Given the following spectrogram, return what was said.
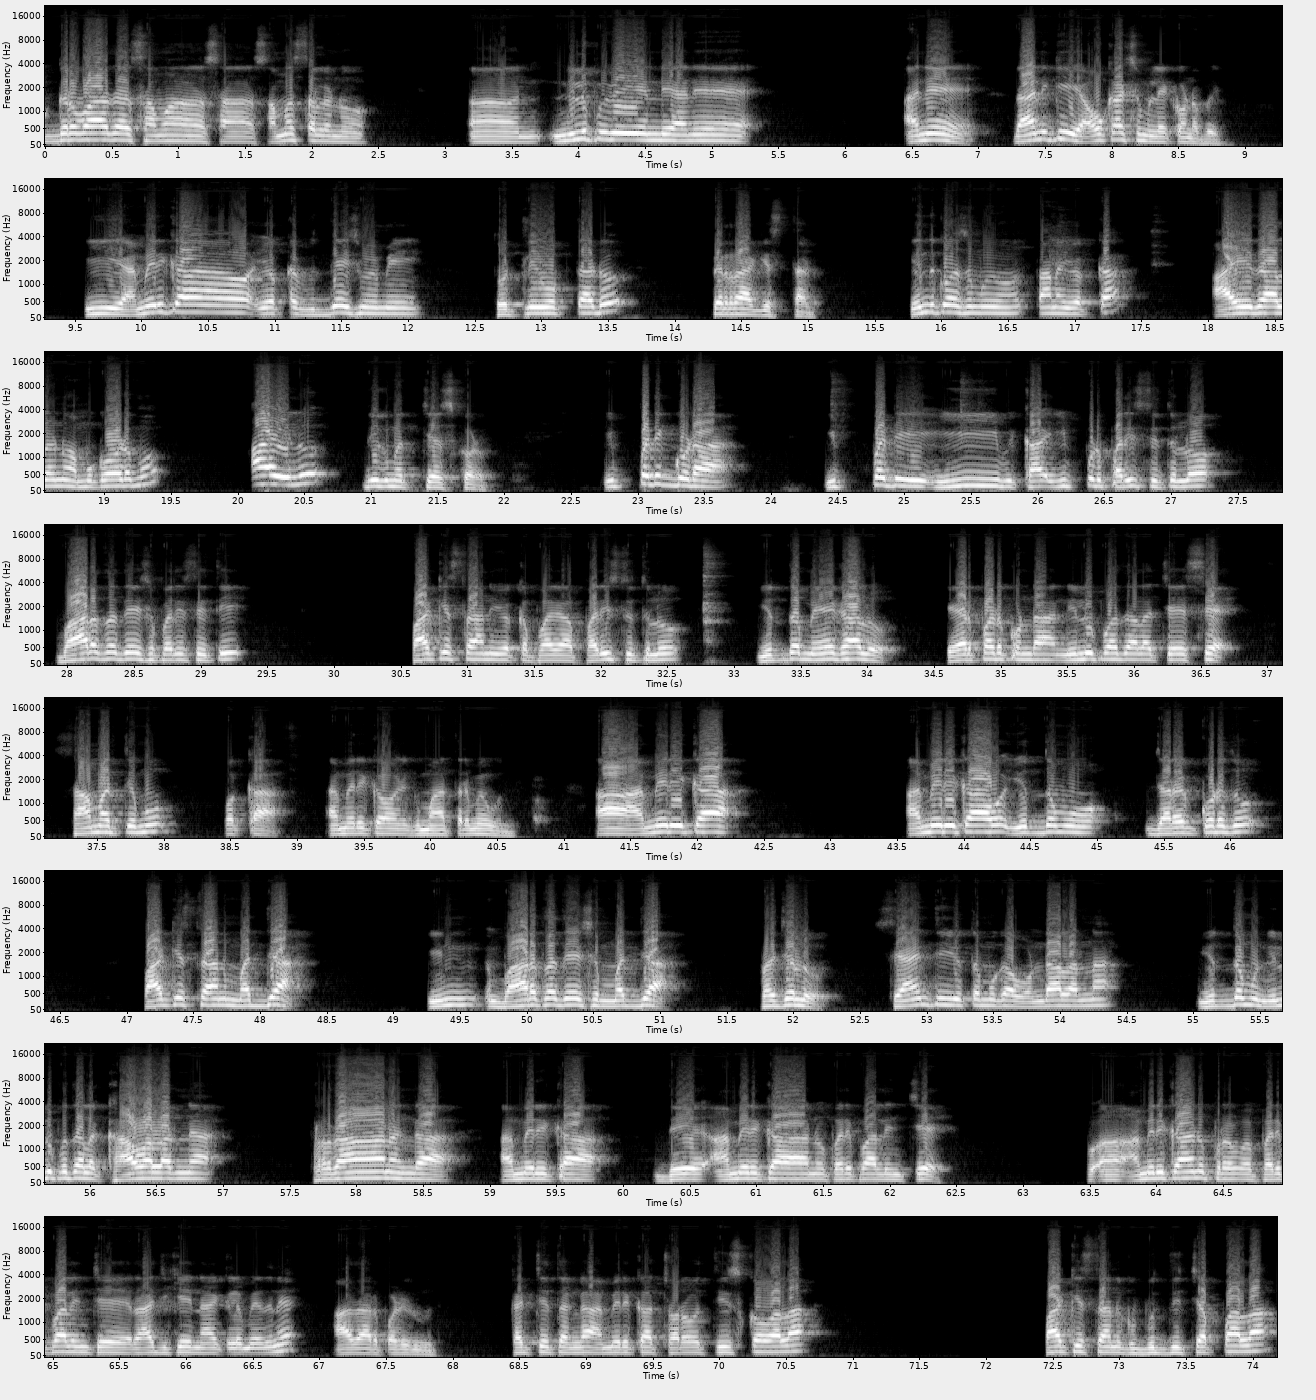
ఉగ్రవాద సమ సంస్థలను నిలిపివేయండి అనే అనే దానికి అవకాశం లేకుండా పోయింది. ఈ అమెరికా యొక్క ఉద్దేశం ఏమి? తొట్లి ఒప్పుతాడు పిర్రాగిస్తాడు. ఎందుకోసము? తన యొక్క ఆయుధాలను అమ్ముకోవడము ఆయిల్ దిగుమతి చేసుకోవడం. ఇప్పటికి కూడా ఇప్పటి ఈ క- ఇప్పుడు పరిస్థితుల్లో భారతదేశ పరిస్థితి పాకిస్తాన్ యొక్క ప- పరిస్థితులు యుద్ధ మేఘాలు ఏర్పడకుండా నిలుపుదల చేసే సామర్థ్యము ఒక అమెరికానికి మాత్రమే ఉంది. ఆ అమెరికా అమెరికా యుద్ధము జరగకూడదు. పాకిస్తాన్ మధ్య ఇన్ భారతదేశం మధ్య ప్రజలు శాంతియుతముగా ఉండాలన్నా యుద్ధము నిలుపుదల కావాలన్నా ప్రధానంగా అమెరికా దే అమెరికాను పరిపాలించే అమెరికాను ప్ర పరిపాలించే రాజకీయ నాయకుల మీదనే ఆధారపడి ఉంది ఖచ్చితంగా అమెరికా చొరవ తీసుకోవాలా? పాకిస్తాన్కు బుద్ధి చెప్పాలా?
